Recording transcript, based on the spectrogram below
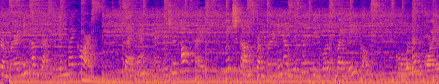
from burning of gasoline by cars. Second, nitrogen oxide, which comes from burning of diesel fuels by vehicles, coal and oil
